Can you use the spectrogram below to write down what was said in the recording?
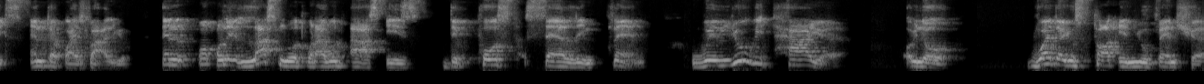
its enterprise value. And on a last note, what I would ask is the post selling plan. When you retire, you know, whether you start a new venture,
